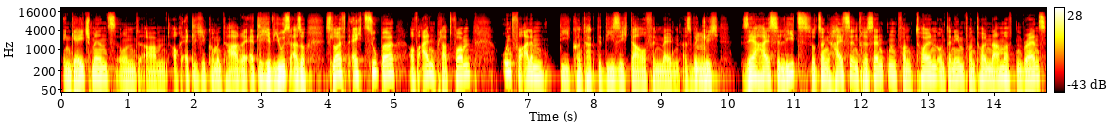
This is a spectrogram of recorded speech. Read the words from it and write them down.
Engagements und ähm, auch etliche Kommentare, etliche Views. Also es läuft echt super auf allen Plattformen und vor allem die Kontakte, die sich daraufhin melden. Also wirklich sehr heiße Leads, sozusagen heiße Interessenten von tollen Unternehmen, von tollen namhaften Brands.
